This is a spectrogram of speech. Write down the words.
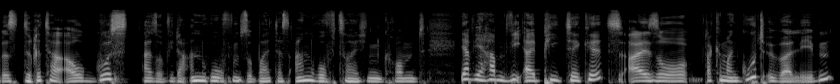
bis 3. August. Also wieder anrufen, sobald das Anrufzeichen kommt. Ja, wir haben VIP-Tickets, also da kann man gut überleben.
